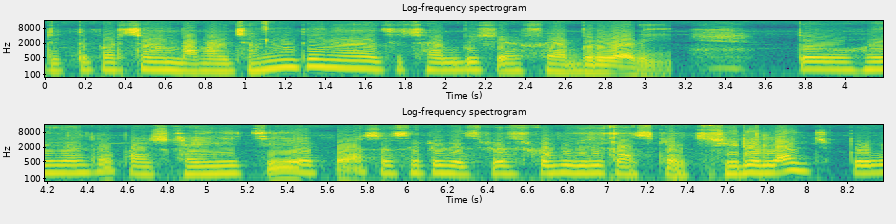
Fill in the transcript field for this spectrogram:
দেখতে পাচ্ছি আমার বাবার জন্মদিন আজ, ছাব্বিশে ফেব্রুয়ারি। তো হয়ে গেল, পায়েস খাইয়ে নিচ্ছি। এরপর আস্তে আস্তে একটু রেস্ট ফেস্ট করব কিছু কাজ টাজ সেরে লাঞ্চ করব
